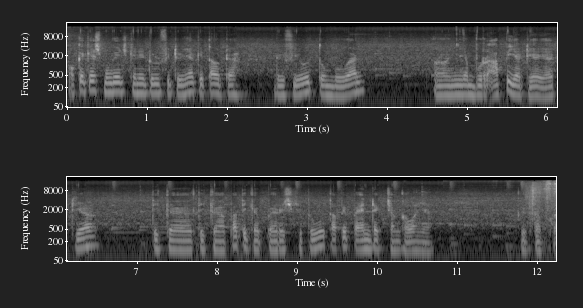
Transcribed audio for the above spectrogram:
oke okay guys mungkin segini dulu videonya. Kita udah review tumbuhan uh, nyembur api ya dia ya. Dia tiga tiga apa tiga baris gitu tapi pendek jangkauannya. Kita buka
